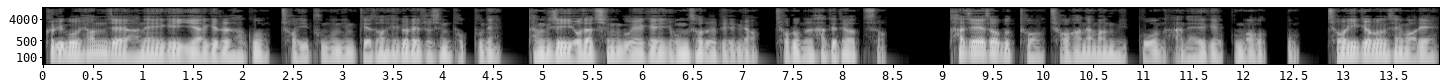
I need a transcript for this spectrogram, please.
그리고 현재 아내에게 이야기를 하고 저희 부모님께서 해결해 주신 덕분에 당시 여자친구에게 용서를 빌며 결혼을 하게 되었죠. 타지에서부터 저 하나만 믿고 온 아내에게 고마웠고 저희 결혼 생활에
